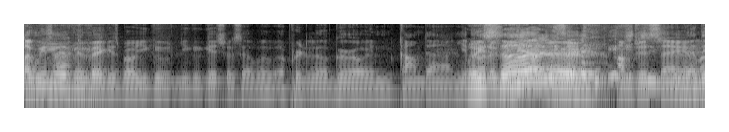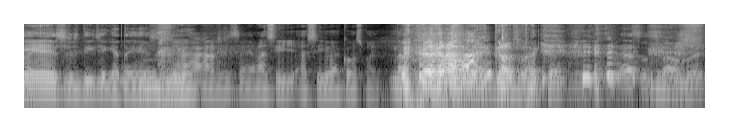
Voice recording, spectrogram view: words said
Like we live in Vegas, bro. You could you could get yourself a, a pretty little girl and calm down. You know We what I mean? I'm just saying. it. I'm just saying. got like, the answers. DJ got the answers. Nah, I'm just saying. I see you. I see you at Gold Spike. No, yeah, goes like. That's what's up, man.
